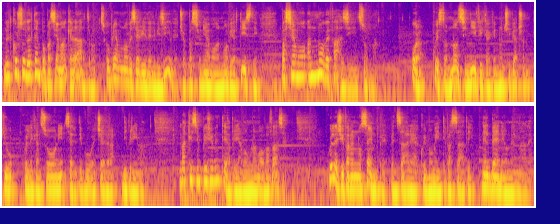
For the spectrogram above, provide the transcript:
nel corso del tempo passiamo anche ad altro, scopriamo nuove serie televisive, ci appassioniamo a nuovi artisti, passiamo a nuove fasi, insomma. Ora, questo non significa che non ci piacciono più quelle canzoni, serie tv, eccetera, di prima, ma che semplicemente apriamo una nuova fase. Quelle ci faranno sempre pensare a quei momenti passati, nel bene o nel male.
